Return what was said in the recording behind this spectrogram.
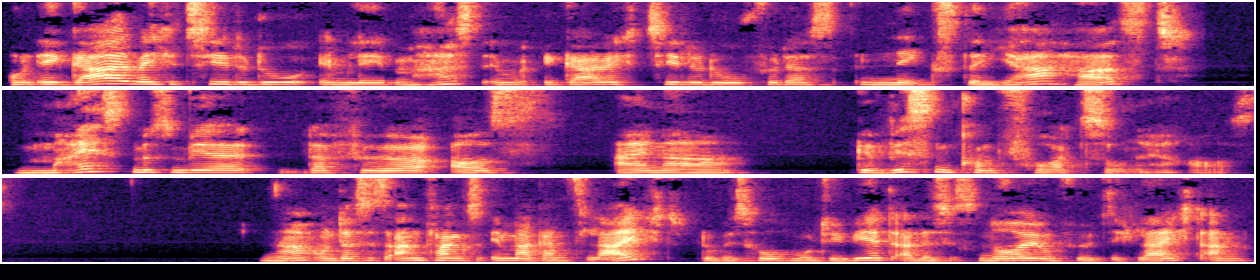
Und egal welche Ziele du im Leben hast, egal welche Ziele du für das nächste Jahr hast, meist müssen wir dafür aus einer gewissen Komfortzone heraus. Na, und das ist anfangs immer ganz leicht. Du bist hoch motiviert, alles ist neu und fühlt sich leicht an.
